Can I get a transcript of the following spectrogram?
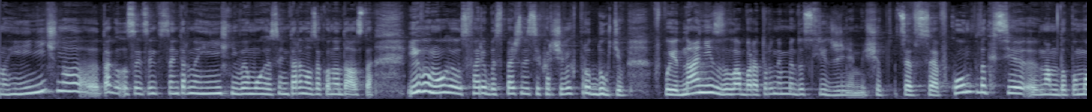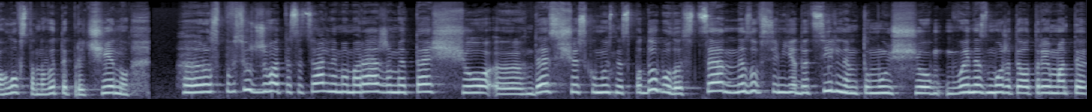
санітарно-гігієнічного, е, так санітарно-гігієнічні вимоги санітарного законодавства, і вимоги у сфері безпечності харчових продуктів в поєднанні з лабораторними дослідженнями, щоб це все в комплексі е, нам допомогло встановити причину. Е, Розповсюджувати соціальними мережами те, що е, десь щось комусь не сподобалось, це не зовсім є доцільним, тому що ви не зможете отримати е,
